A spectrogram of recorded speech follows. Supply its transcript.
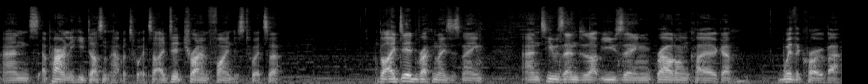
and apparently he doesn't have a Twitter. I did try and find his Twitter, but I did recognise his name, and he was ended up using Groudon Kyogre with a Crobat.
